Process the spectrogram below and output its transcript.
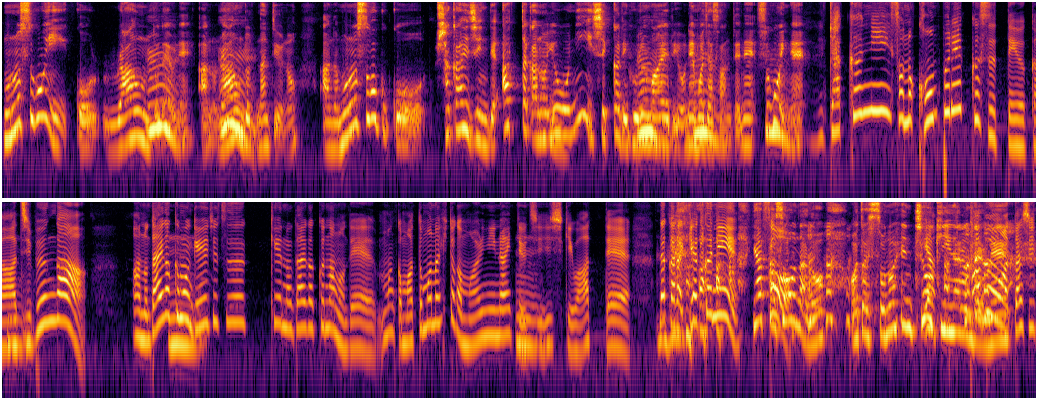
ものすごいこうラウンドだよね、あのラウンドなんていうの？あのものすごくこう社会人であったかのようにしっかり振る舞えるよね、うん。バジャさんってね。すごいね。逆にそのコンプレックスっていうか、うん。自分があの大学も芸術系の大学なので、なんかまともな人が周りにいないっていう自意識はあって、だから逆に やっぱそうなの？私その辺超気になるんだよ多分ね。私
